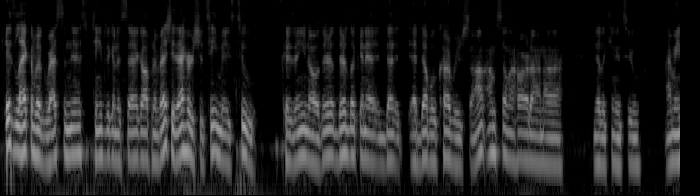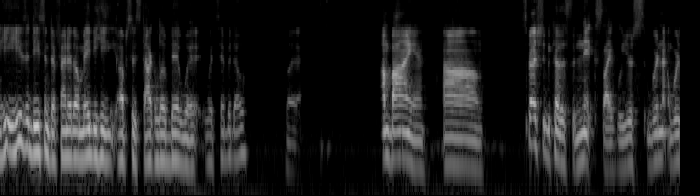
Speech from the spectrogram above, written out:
his lack of aggressiveness, teams are gonna sag off, and eventually that hurts your teammates too, because you know they're they're looking at at double coverage. So I'm, I'm selling hard on uh Ntilikina too. I mean, he, he's a decent defender though. Maybe he ups his stock a little bit with with Thibodeau, but I'm buying. Um, especially because it's the Knicks. Like we you're we're not we're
